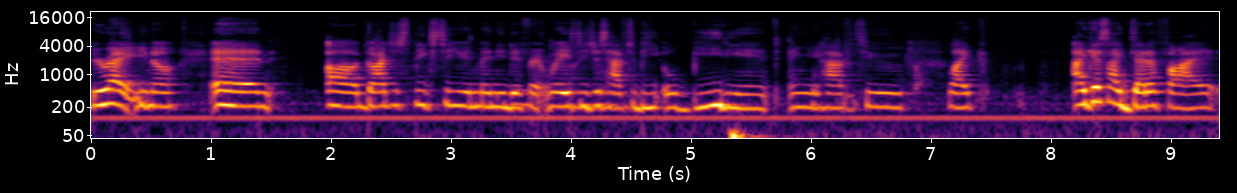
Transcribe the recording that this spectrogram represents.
you're right you know and uh, God just speaks to you in many different ways. You just have to be obedient and you have to, like, I guess, identify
